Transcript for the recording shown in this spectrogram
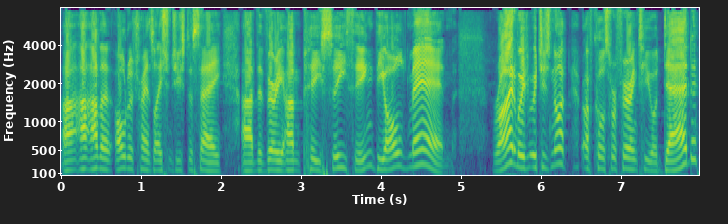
uh, other older translations used to say uh, the very un-PC thing, the old man, right? Which, is not, of course, referring to your dad,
